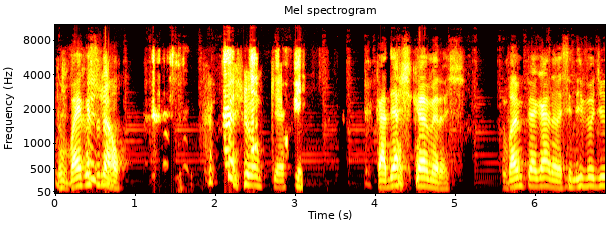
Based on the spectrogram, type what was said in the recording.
Não vai com isso, não. João quer. Cadê as câmeras? Não vai me pegar, não. Esse nível de,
